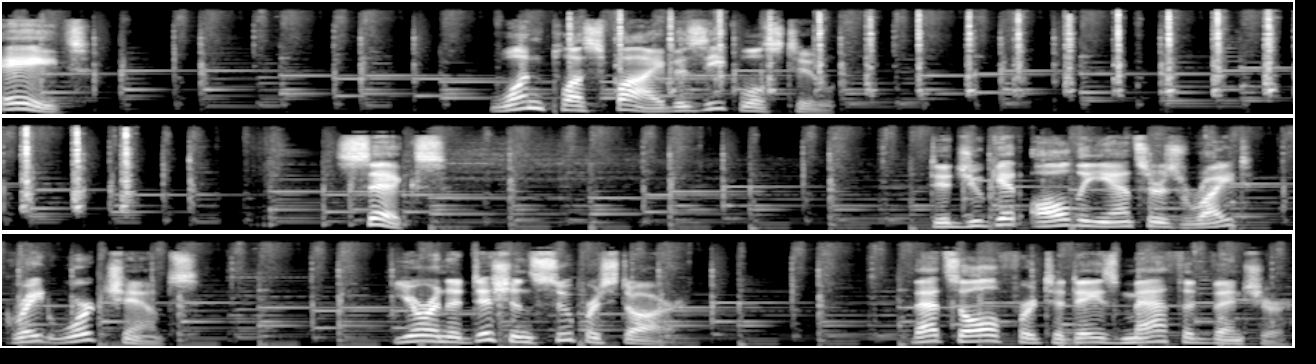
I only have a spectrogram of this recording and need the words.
8. 1 plus 5 is equals to 6. Did you get all the answers right? Great work, champs! You're an addition superstar. That's all for today's math adventure.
